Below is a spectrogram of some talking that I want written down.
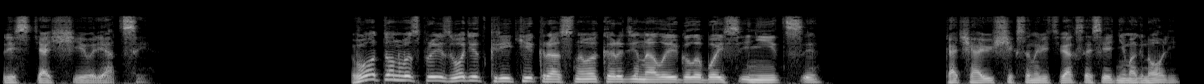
блестящие вариации. Вот он воспроизводит крики красного кардинала и голубой синицы, качающихся на ветвях соседней магнолии.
